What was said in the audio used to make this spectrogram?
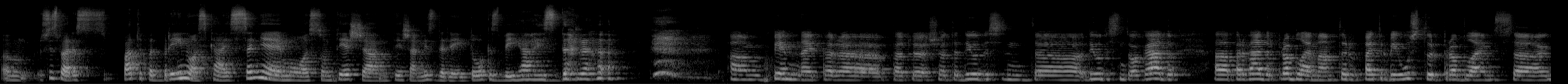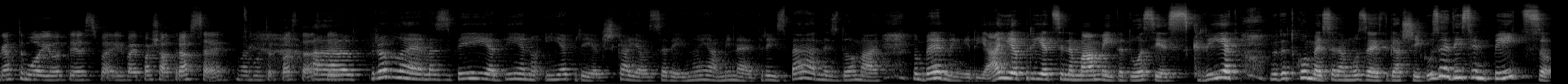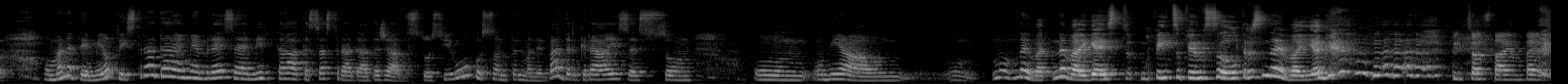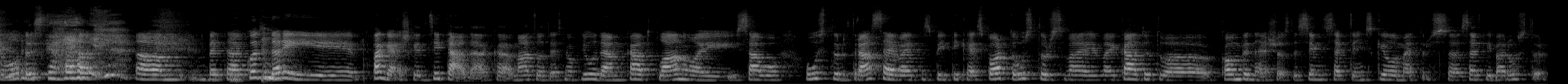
Um, vispār es pati pat brīnos, kā es saņēmos un tiešām, tiešām izdarīju to, kas bija jāizdara. um, pieminēja par, par šo 20, 20. gadu, par vēdra problēmām. Tur, vai tur bija uztur problēmas, gatavojoties vai, vai pašā trasē? Varbūt tur pastāstīt. Uh, problēmas bija dienu iepriekš, kā jau es arī nu, jā, minēju, trīs bērni. Es domāju, nu bērniņi ir jāiepriecina, mamīte dosies skriet, nu tad ko mēs varam uzēst garšīgi? Uzēdīsim picu. Un man ar tiem miltu izstrādājumiem reizēm ir tā, ka sastrādā dažādas tos jokus, un tad man ir vēdra graizes un, un, un jā, un, nu, nevar, nevajag ēst pīci pirms ultras, nevajag. Pīci atstājam pēc ultras. Kā, um, bet uh, ko tu darīji pagājušajā gadā citādāk, mācoties no kļūdām? Kā tu plānoji savu uzturu trasē, vai tas bija tikai sporta uzturs, vai, vai kā tu to kombinēji šos 107 km saistībā ar uzturu?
